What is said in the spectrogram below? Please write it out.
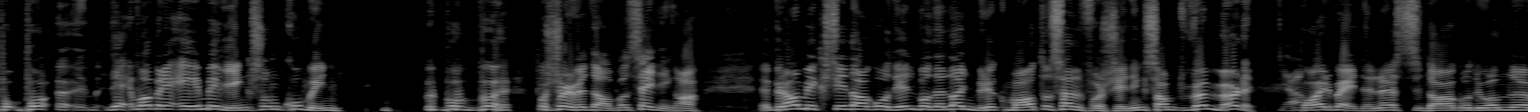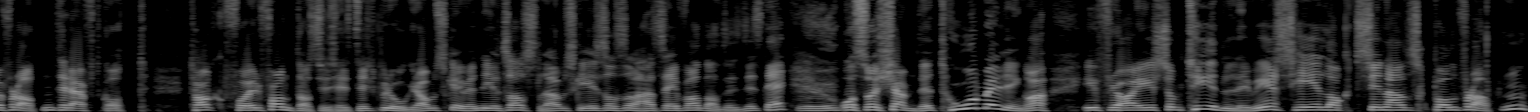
På, på, eh, det var bare én melding som kom inn på, på, på selve dagen på sendinga. Bra miks i dag, Odin. Både landbruk, mat og selvforsyning samt vømmøl Ja. på arbeidernes dag, og du og Flaten treffer godt. Takk for fantastisk program, skrev Nils Aslaug. Skriver sånn som jeg sier fantastisk det. Og så kommer det to meldinger ifra ei som tydeligvis har lagt sin elsk på en Flaten,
